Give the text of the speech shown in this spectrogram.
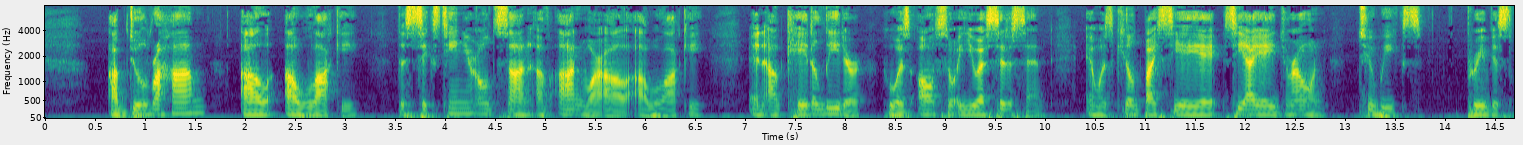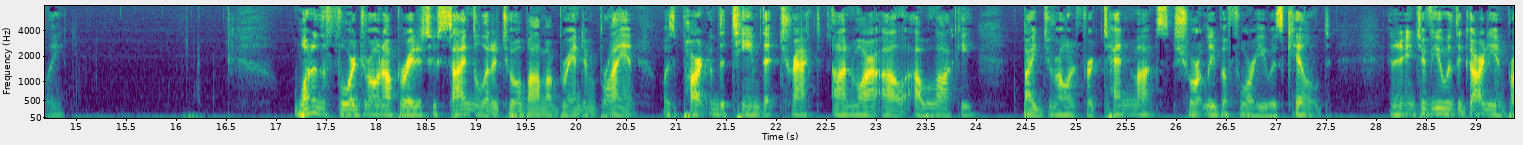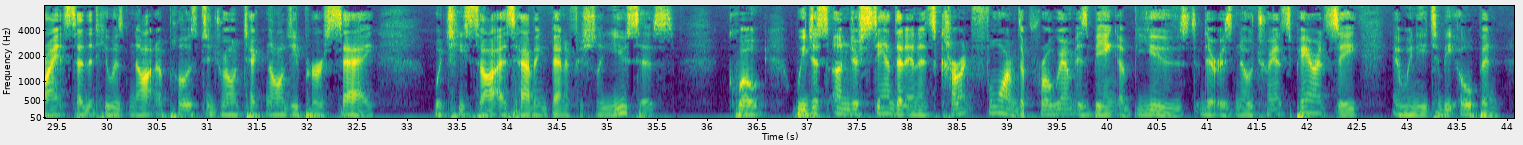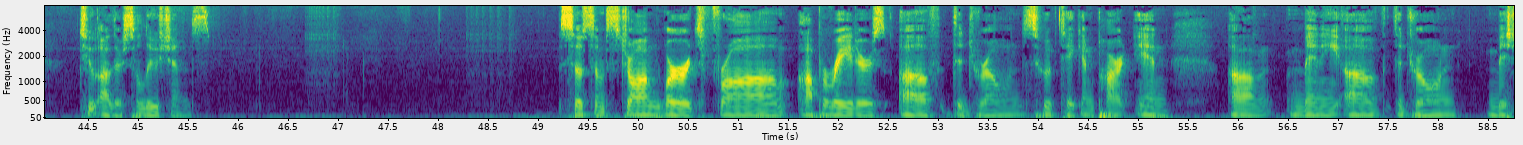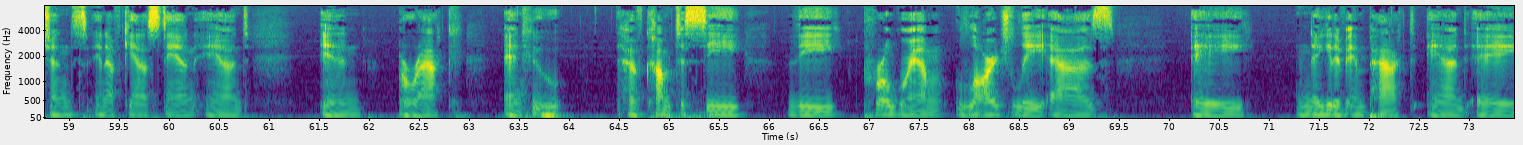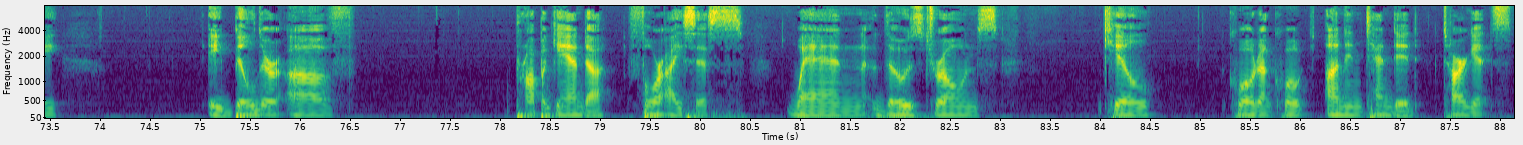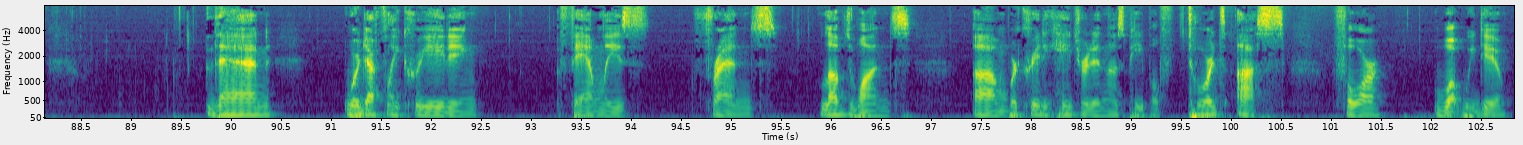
Abdulrahman al Awlaki, the 16 year old son of Anwar al Awlaki, an Al Qaeda leader who was also a U.S. citizen and was killed by CIA, CIA drone two weeks previously. One of the four drone operators who signed the letter to Obama, Brandon Bryant, was part of the team that tracked Anwar al Awlaki by drone for 10 months shortly before he was killed. In an interview with The Guardian, Bryant said that he was not opposed to drone technology per se, which he saw as having beneficial uses. Quote, We just understand that in its current form, the program is being abused, there is no transparency, and we need to be open to other solutions. so some strong words from operators of the drones who have taken part in um, many of the drone missions in Afghanistan and in Iraq, and who have come to see the program largely as a negative impact and a a builder of propaganda for ISIS when those drones kill quote unquote unintended targets, then we're definitely creating families, friends, loved ones. Um, we're creating hatred in those people towards us for what we do.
